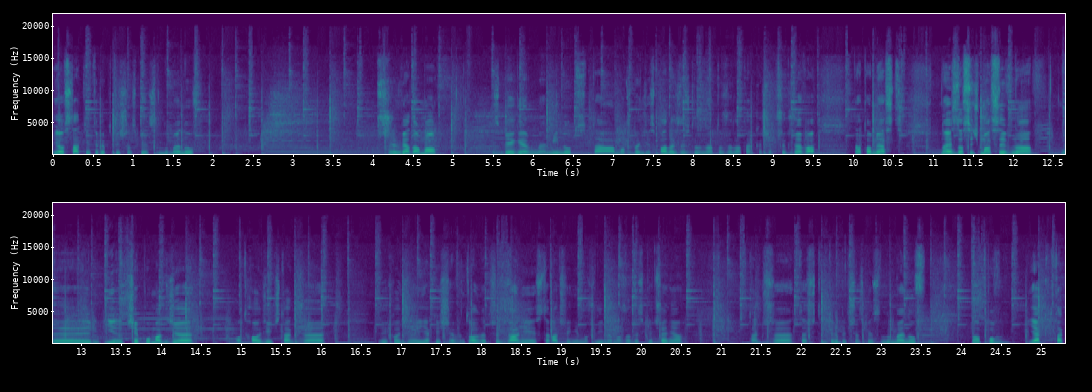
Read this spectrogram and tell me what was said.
I ostatni tryb 1500 lumenów. Przy czym wiadomo z biegiem minut ta moc będzie spadać ze względu na to, że latarka się przegrzewa natomiast no jest dosyć masywna yy, ciepło ma gdzie odchodzić także jeżeli chodzi o jakieś ewentualne przegrzanie, jest to raczej niemożliwe, ma zabezpieczenia. Także też w tym trybie 1500 lumenów, no po, jak tak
